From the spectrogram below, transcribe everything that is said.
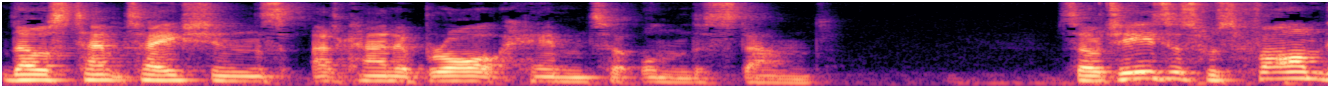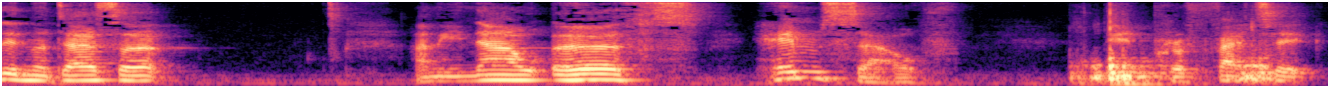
those temptations had kind of brought him to understand. So Jesus was formed in the desert and he now earths himself in prophetic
